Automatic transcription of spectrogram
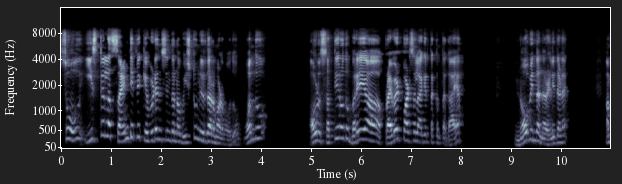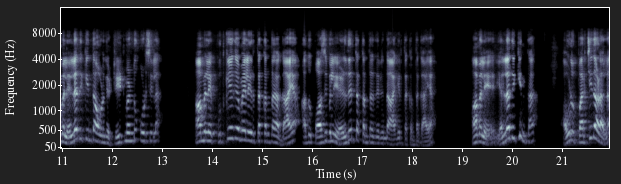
ಸೊ ಇಷ್ಟೆಲ್ಲ ಸೈಂಟಿಫಿಕ್ ಎವಿಡೆನ್ಸ್ ಇಂದ ನಾವು ಇಷ್ಟು ನಿರ್ಧಾರ ಮಾಡಬಹುದು ಒಂದು, ಅವಳು ಸತ್ತಿರೋದು ಬರೆಯ ಪ್ರೈವೇಟ್ ಪಾರ್ಟ್ಸ್ ಅಲ್ಲಿ ಆಗಿರ್ತಕ್ಕಂಥ ಗಾಯ. ನೋವಿಂದ ನರಳಿದಾಳೆ ಆಮೇಲೆ ಎಲ್ಲದಕ್ಕಿಂತ ಅವಳಿಗೆ ಟ್ರೀಟ್ಮೆಂಟು ಕೊಡಿಸಿಲ್ಲ. ಆಮೇಲೆ ಕುತ್ತಿಗೆಗೆ ಮೇಲೆ ಇರ್ತಕ್ಕಂಥ ಗಾಯ, ಅದು ಪಾಸಿಬಲಿ ಎಳ್ದಿರ್ತಕ್ಕಂಥದ್ರಿಂದ ಆಗಿರ್ತಕ್ಕಂಥ ಗಾಯ. ಆಮೇಲೆ ಎಲ್ಲದಕ್ಕಿಂತ ಅವಳು ಪರಿಚಿದಾಳಲ್ಲ,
